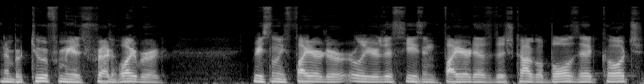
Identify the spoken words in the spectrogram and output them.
Number two for me is Fred Hoiberg recently fired or earlier this season fired as the Chicago Bulls head coach.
